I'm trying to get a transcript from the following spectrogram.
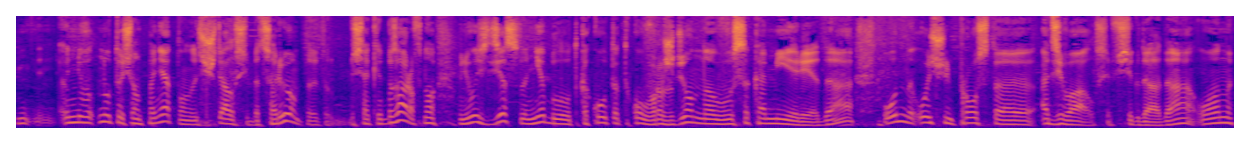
он ну, то есть он, понятно, он считал себя царем, это, всяких базаров, но у него с детства не было вот какого-то такого врожденного высокомерия, да. Он очень просто одевался всегда, да. Он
